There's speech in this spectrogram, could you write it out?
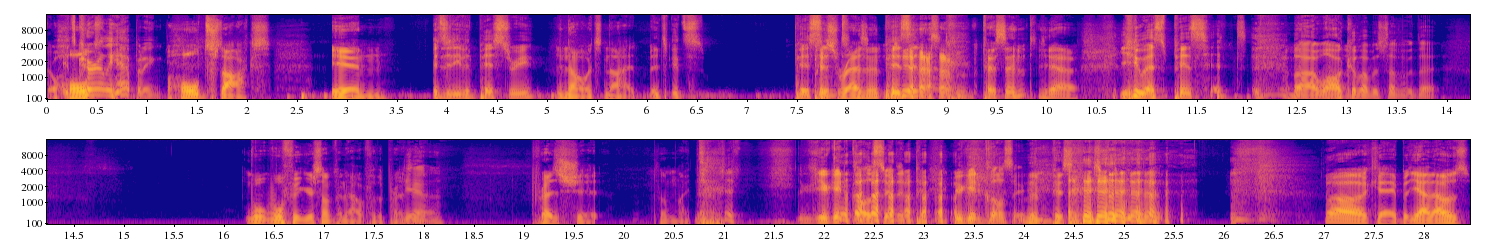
It's hold currently happening. hold stocks in. Is it even history? No, it's not. It's It's Pissant. piss resin, Pissant. Yeah. pissant, yeah. U.S. pissant. I'm- Uh, well, I'll I'm- come up with something with that. We'll we'll figure something out for the president. Yeah. Pres shit, something like that. You're getting closer than pi- you're getting closer. Than pissant. okay, but yeah, that was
